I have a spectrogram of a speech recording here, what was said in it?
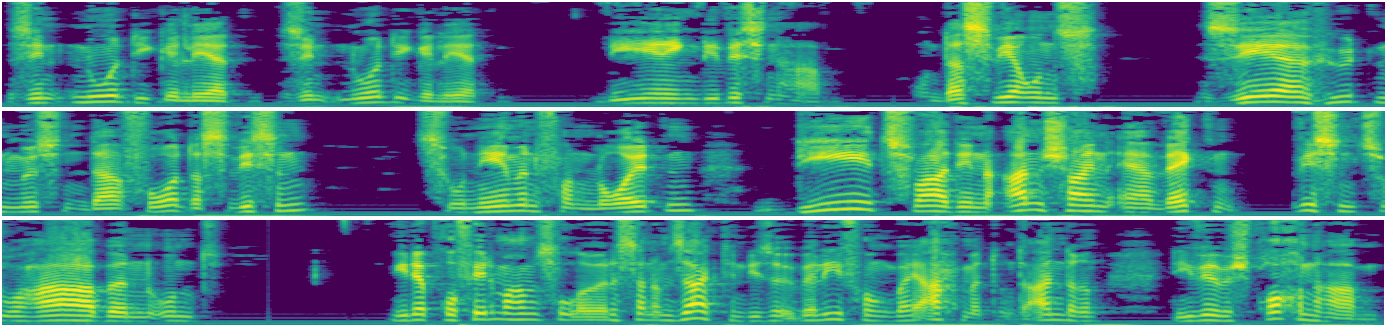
sind nur die Gelehrten, sind nur die Gelehrten. Diejenigen, die Wissen haben. Und dass wir uns sehr hüten müssen davor, das Wissen zu nehmen von Leuten, die zwar den Anschein erwecken, Wissen zu haben und Wie der Prophet Muhammad wasallam sagt in dieser Überlieferung bei Ahmed und anderen, die wir besprochen haben,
